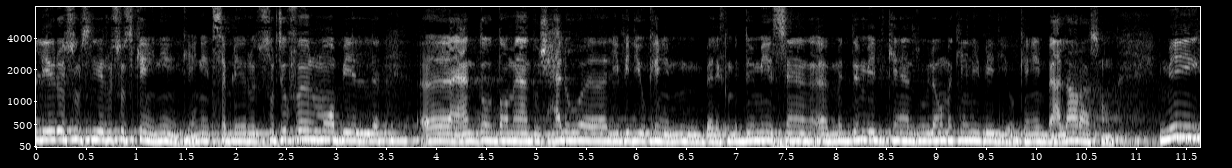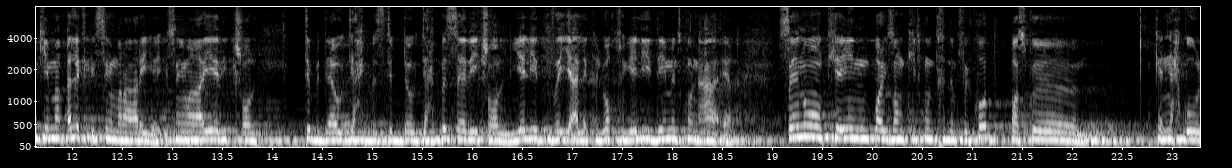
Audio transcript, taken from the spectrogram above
les ressources les ressources كاينين كاينين. تصيب لي surtout في الموبيل عنده domaine عنده شحال les vidéos كاين بالك من 2005 من 2015 ولا هما كاين les vidéos كاين على راسهم. mais كيما قال لك الاستمراريه الاستمراريه ديك شغل تبدأ وتحبس تبدأ وتحبس هذيك شغل هي اللي تضيع لك الوقت وهي اللي دائما تكون عائق. sinon كاين par exemple كي تكون تخدم في ال code parce que كنحكوا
